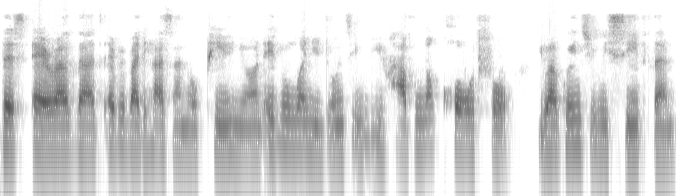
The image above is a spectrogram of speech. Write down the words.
this era that everybody has an opinion, even when you don't you have not called for, you are going to receive them.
